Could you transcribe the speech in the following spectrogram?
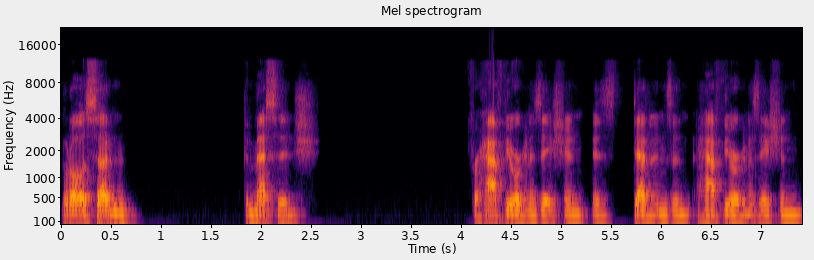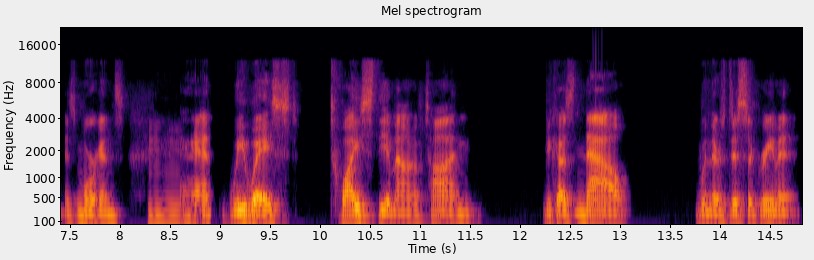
But all of a sudden, the message for half the organization is Devan's and half the organization is Morgan's. Hmm. And we waste twice the amount of time because now when there's disagreement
